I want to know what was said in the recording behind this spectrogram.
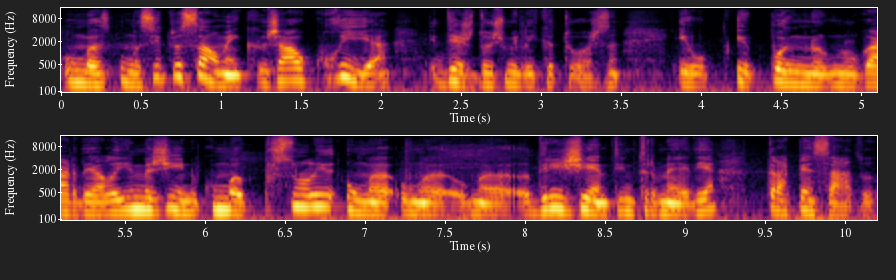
uma, uma situação em que já ocorria desde 2014, eu, eu ponho-me no lugar dela e imagino que uma, uma, uma, uma dirigente intermédia terá pensado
